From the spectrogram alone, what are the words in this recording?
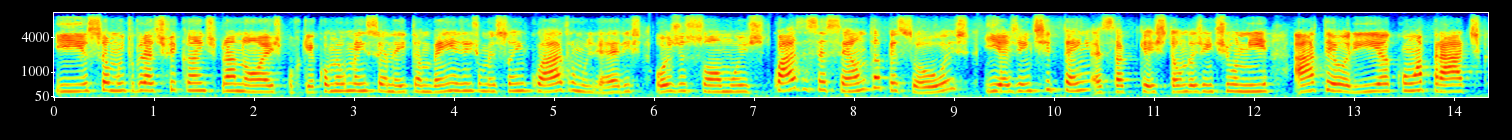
E isso é muito gratificante para nós, porque como eu mencionei também, a gente começou em quatro mulheres, hoje somos quase 60 pessoas e a gente tem essa questão da gente unir a teoria com a prática.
